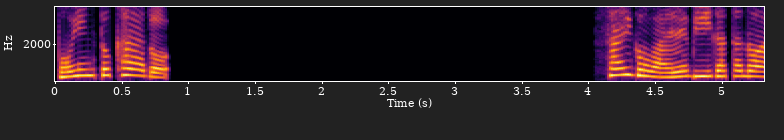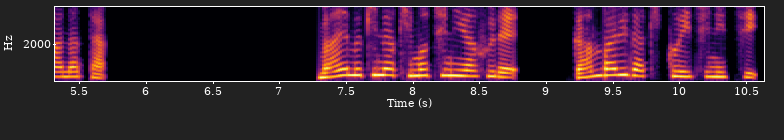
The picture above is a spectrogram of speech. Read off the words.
ポイントカード。最後は AB 型のあなた。前向きな気持ちにあふれ、頑張りがきく一日。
